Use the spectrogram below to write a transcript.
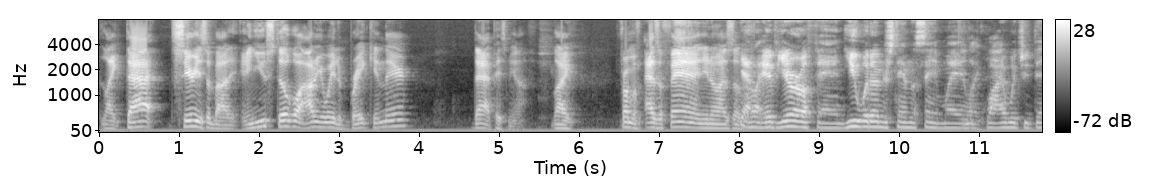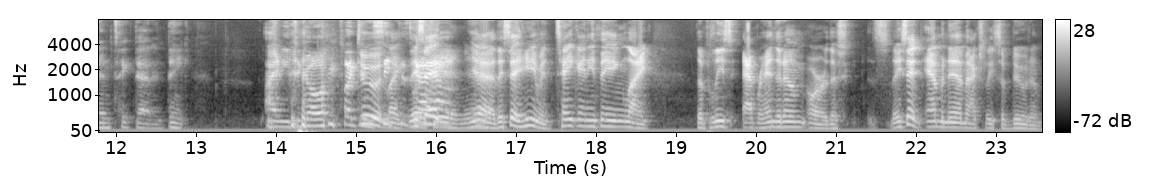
Like that, serious about it, and you still go out of your way to break in there. That pissed me off. Like, from a, as a fan, you know, as a Yeah, like if you're a fan, you would understand the same way. Like, why would you then take that and think, I need to go and fucking dude seek like this they guy say out? Yeah. yeah. they say he didn't even take anything like the police apprehended him or this they said eminem actually subdued him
